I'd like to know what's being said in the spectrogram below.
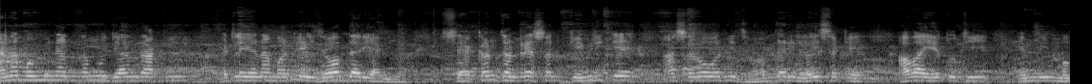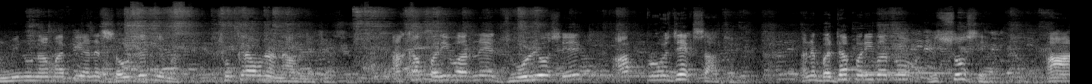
એના મમ્મીના નામનું ધ્યાન રાખવું એટલે એના માટે જવાબદારી આવી જાય. સેકન્ડ જનરેશન કેવી રીતે આ સરોવરની જવાબદારી લઈ શકે આવા હેતુથી એમની મમ્મીનું નામ આપી અને સૌજન્યમાં છોકરાઓના નામ લખ્યા છે. આખા પરિવારને જોડ્યો છે આ પ્રોજેક્ટ સાથે. અને બધા પરિવારનો હિસ્સો છે. આ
